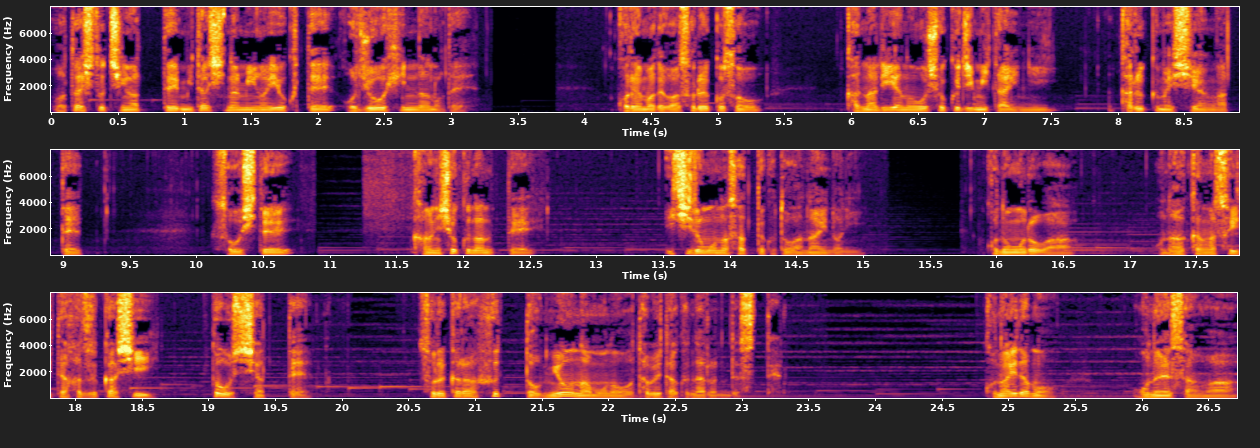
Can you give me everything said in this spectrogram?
私と違って身だしなみが良くてお上品なのでこれまではそれこそカナリアのお食事みたいに軽く召し上がってそうして完食なんて一度もなさったことはないのにこの頃はお腹が空いて恥ずかしいとおっしゃってそれからふっと妙なものを食べたくなるんですって。この間もお姉さんは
